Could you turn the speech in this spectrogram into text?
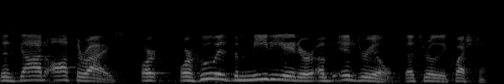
does God authorize? Or, or who is the mediator of Israel? That's really the question.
